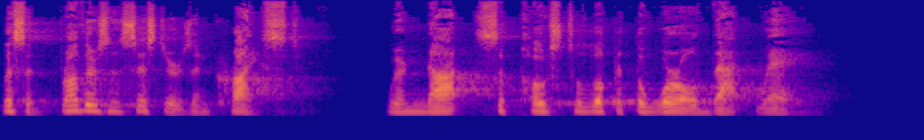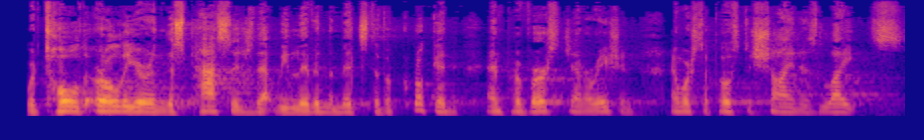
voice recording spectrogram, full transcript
listen, brothers and sisters in Christ, we're not supposed to look at the world that way. We're told earlier in this passage that we live in the midst of a crooked and perverse generation, and we're supposed to shine as lights.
